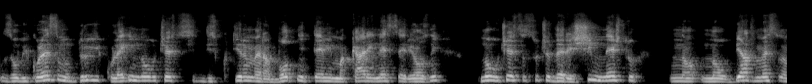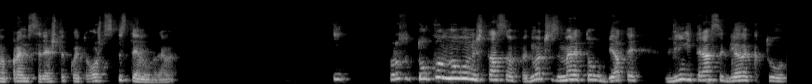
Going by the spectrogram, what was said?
заобиколен съм от други колеги, много често си дискутираме работни теми, макар и не сериозни. Много често се случва да решим нещо на, на обяд, вместо да направим среща, което е още спестено време. И Просто толкова много неща са в едно, че за мен то обяд е, винаги трябва да се гледа като,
